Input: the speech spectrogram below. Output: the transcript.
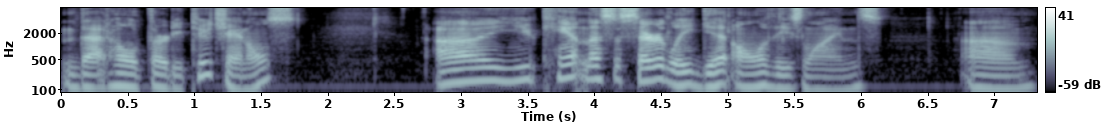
that hold 32 channels, uh, you can't necessarily get all of these lines um,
